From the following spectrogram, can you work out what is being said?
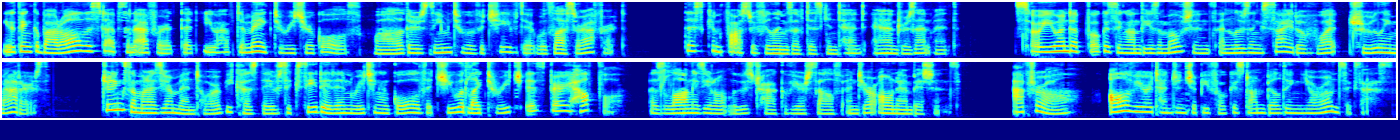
You think about all the steps and effort that you have to make to reach your goals, while others seem to have achieved it with lesser effort. This can foster feelings of discontent and resentment. So you end up focusing on these emotions and losing sight of what truly matters. Treating someone as your mentor because they've succeeded in reaching a goal that you would like to reach is very helpful, as long as you don't lose track of yourself and your own ambitions. After all, all of your attention should be focused on building your own success.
